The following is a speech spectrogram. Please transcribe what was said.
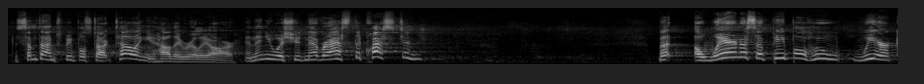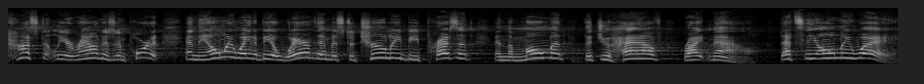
Because sometimes people start telling you how they really are, and then you wish you'd never asked the question. But awareness of people who we are constantly around is important. And the only way to be aware of them is to truly be present in the moment that you have right now. That's the only way.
